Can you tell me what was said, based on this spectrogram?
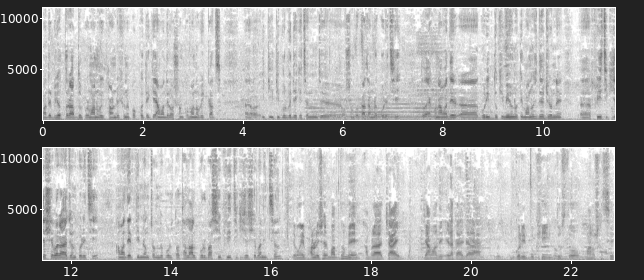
আমাদের বৃহত্তর আব্দুলপুর মানবিক ফাউন্ডেশনের পক্ষ থেকে আমাদের অসংখ্য মানবিক কাজ ইতি- ইতিপূর্বে দেখেছেন যে অসংখ্য কাজ আমরা করেছি। তো এখন আমাদের গরিব দুঃখী মেহনতি মানুষদের জন্য ফ্রি চিকিৎসা সেবার আয়োজন করেছি। আমাদের তিন নং চন্দ্রপুর তথা লালপুরবাসী ফ্রি চিকিৎসা সেবা নিচ্ছেন। এবং এই ফাউন্ডেশনের মাধ্যমে আমরা চাই যে আমাদের এলাকায় যারা গরিব দুঃখী, দুস্থ মানুষ আছে,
